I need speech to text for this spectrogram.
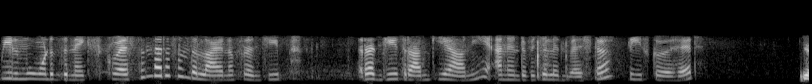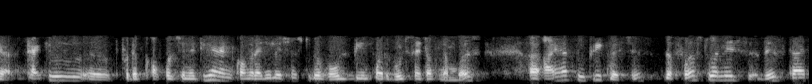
We'll move on to the next question. That is on the line of Ranjit, Ranjit Ramkiani, an individual investor. Please go ahead. Yeah, thank you uh, for the opportunity and congratulations to the whole team for a good set of numbers. Uh, I have two, three questions. The first one is this that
